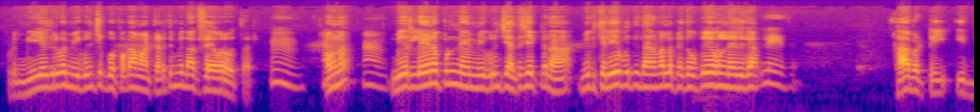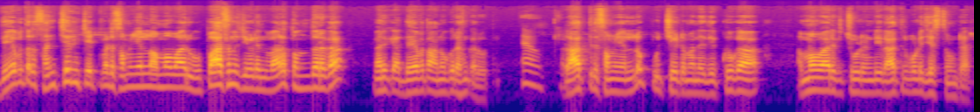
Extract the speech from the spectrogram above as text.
ఇప్పుడు మీ ఎదురుగా మీ గురించి గొప్పగా మాట్లాడితే మీరు నాకు ఫేవర్ అవుతారు. అవునా? మీరు లేనప్పుడు నేను మీ గురించి ఎంత చెప్పినా మీకు తెలియకపోతే దానివల్ల పెద్ద ఉపయోగం లేదుగా? లేదు. కాబట్టి ఈ దేవతలు సంచరించేటువంటి సమయంలో అమ్మవారి ఉపాసన చేయడం ద్వారా తొందరగా మనకి ఆ దేవత అనుగ్రహం కలుగుతుంది. రాత్రి సమయంలో పూజ చేయడం అనేది ఎక్కువగా అమ్మవారికి చూడండి రాత్రిపూట చేస్తూ ఉంటారు.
